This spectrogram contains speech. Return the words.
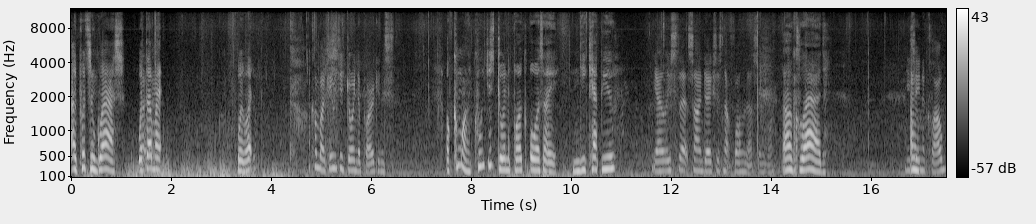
I put some grass without my. Wait, what? Come on, can we just join the park and... Oh come on! Can we just join the park, or else I kneecap you? Yeah, at least that Sondex is not following us anymore. I'm glad. You seen a cloud?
